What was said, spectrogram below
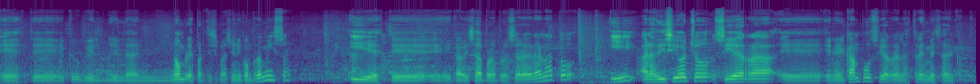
este, creo que el, nombre es Participación y Compromiso, y este, eh, cabezada por el profesor Granato, y a las 18 cierra eh, en el campus, cierran las tres mesas del campus.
